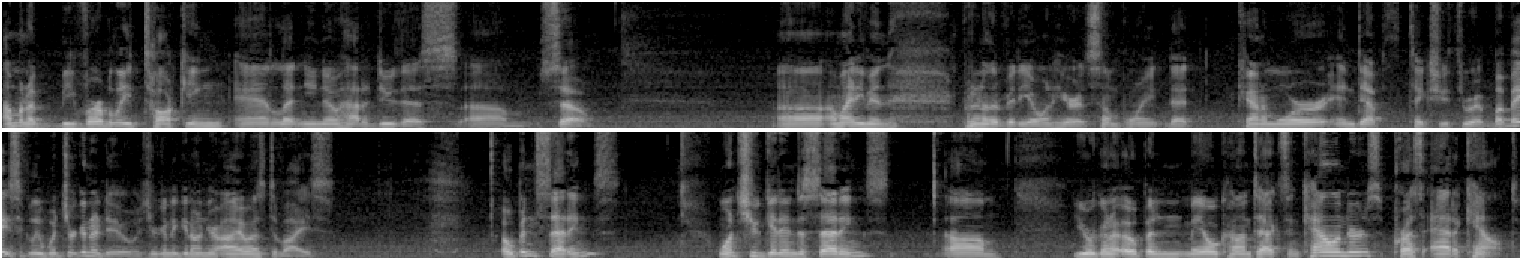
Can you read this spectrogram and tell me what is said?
I'm going to be verbally talking and letting you know how to do this. Um, so, uh, I might even put another video on here at some point that kind of more in depth takes you through it. But basically, what you're going to do is you're going to get on your iOS device, open settings. Once you get into settings, um, you're going to open mail contacts and calendars, press add account.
